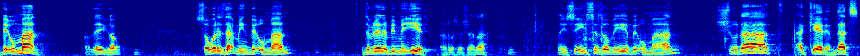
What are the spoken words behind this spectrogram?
be'uman. Oh, there you go. So what does that mean, be'uman? Devrei Rabbi Meir. Rosh Hashanah. Now you see, he says over here, be'uman, Shurat Hakerem. That's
